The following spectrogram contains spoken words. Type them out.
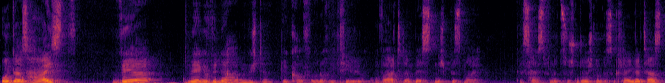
Und das heißt, wer mehr Gewinne haben möchte, der kauft auch noch Ethereum und wartet am besten nicht bis Mai. Das heißt, wenn du zwischendurch noch ein bisschen Kleingeld hast,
